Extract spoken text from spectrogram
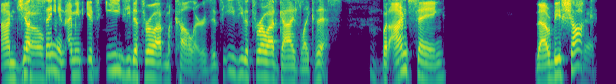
I'm so, just saying. I mean, it's easy to throw out McCullers. It's easy to throw out guys like this, mm-hmm. but I'm saying that would be a shock. Okay.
